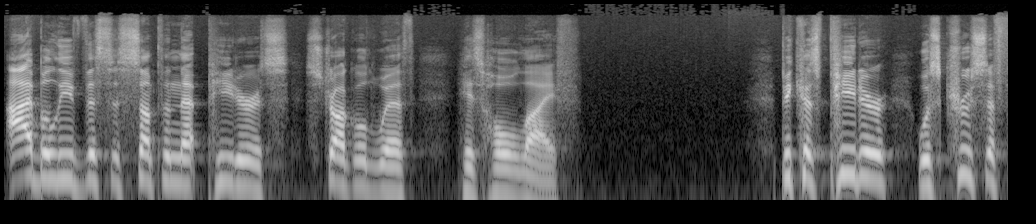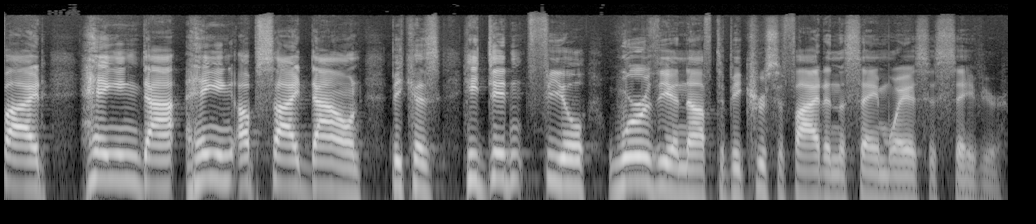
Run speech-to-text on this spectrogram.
I believe this is something that Peter has struggled with his whole life. Because Peter was crucified hanging, down, hanging upside down because he didn't feel worthy enough to be crucified in the same way as his Savior.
